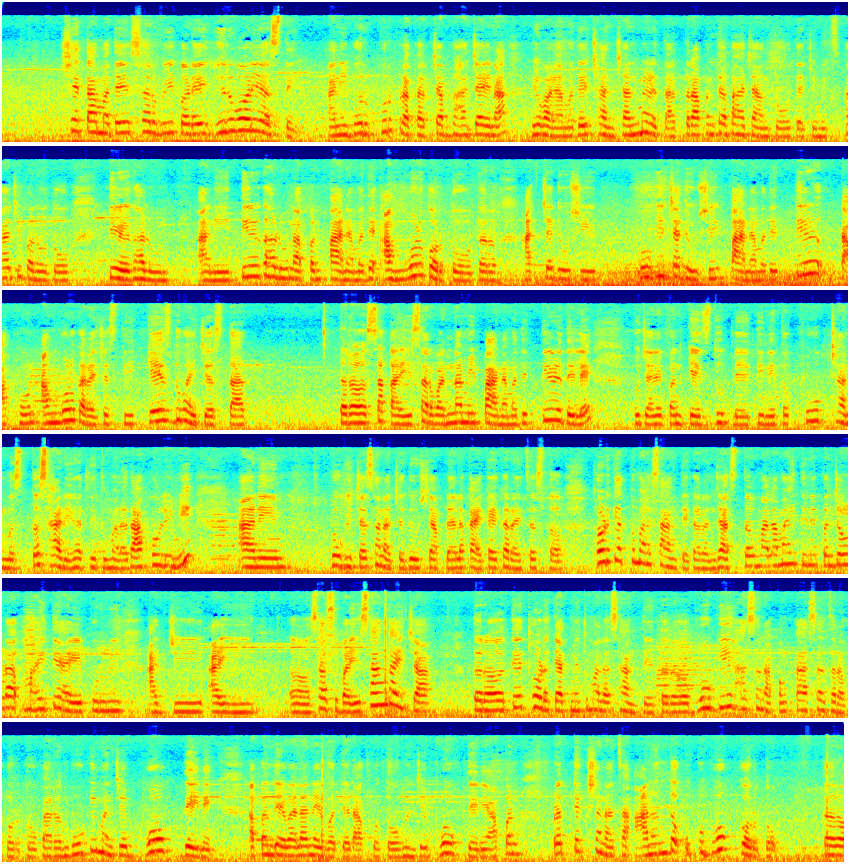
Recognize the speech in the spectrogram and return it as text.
शेतामध्ये सर्वीकडे हिरवळी असते आणि भरपूर प्रकारच्या भाज्या आहे ना हिवाळ्यामध्ये छान छान मिळतात. तर आपण त्या भाज्या आणतो त्याची मिक्स भाजी बनवतो तीळ घालून आणि तीळ घालून आपण पाण्यामध्ये आंघोळ करतो. तर आजच्या दिवशी भोगीच्या दिवशी पाण्यामध्ये तीळ टाकून आंघोळ करायची असती केस धुवायचे असतात. तर सकाळी सर्वांना मी पाण्यामध्ये तीळ दिले. पूजाने पण केस धुतले. तिने तर खूप छान मस्त साडी घातली तुम्हाला दाखवली मी. आणि भोगीच्या सणाच्या दिवशी आपल्याला काय काय करायचं असतं थोडक्यात तुम्हाला सांगते. कारण जास्त मला माहिती नाही पण जेवढं माहिती आहे पूर्वी आजी आई सासूबाई सांगायच्या. तर ते थोडक्यात मी तुम्हाला सांगते. तर भोगी हा सण आपण का साजरा करतो? कारण भोगी म्हणजे भोग देणे. आपण देवाला नैवेद्य दाखवतो म्हणजे भोग देणे. आपण प्रत्येक क्षणाचा आनंद उपभोग करतो. तर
